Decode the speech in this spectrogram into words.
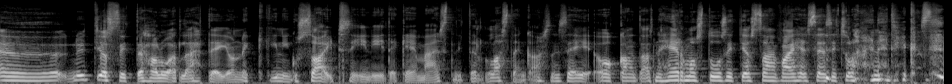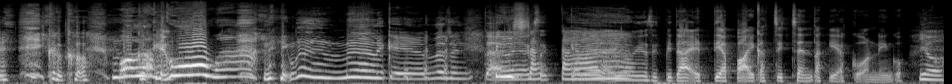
öö, nyt jos sitten haluat lähteä jonnekin niin sightseeing tekemään sit niiden lasten kanssa, niin se ei olekaan taas, ne hermostuu sitten jossain vaiheessa ja sitten sulla menee tiedätkö, se koko... Mulla on kuuma! niin, nälkeä, mä. Joo, ja sitten pitää etsiä paikat sit sen takia, kun on niinku Joo.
